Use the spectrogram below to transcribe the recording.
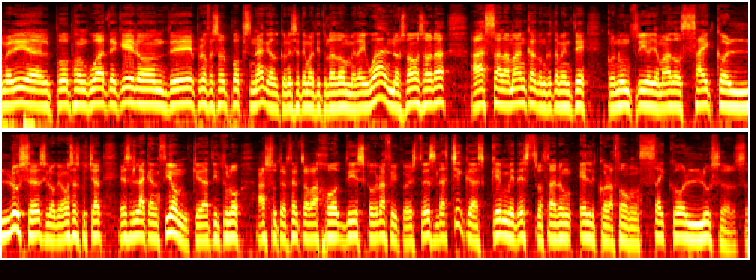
Almería, el pop guatequero de Profesor Pop Snuggle con ese tema titulado Me da igual. Nos vamos ahora a Salamanca, concretamente con un trío llamado Psycho Losers y lo que vamos a escuchar es la canción que da título a su tercer trabajo discográfico. Esto es Las chicas que me destrozaron el corazón, Psycho Losers.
